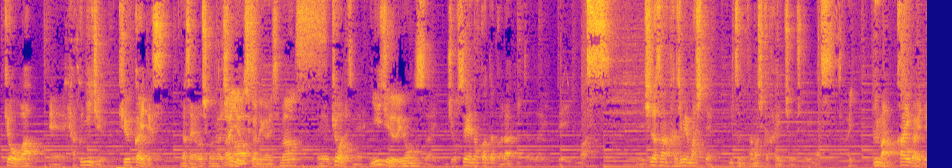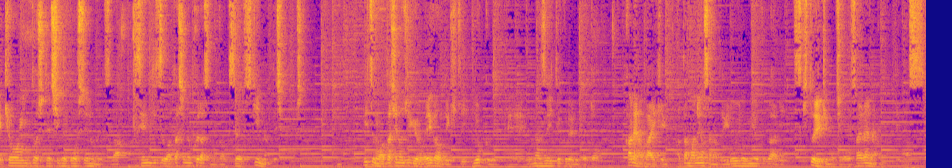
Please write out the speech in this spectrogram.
今日は、えー129回です。皆さんよろしくお願いします。はい、よろしくお願いします。えー今日はですね、24歳女性の方からいただいています。えー石田さん、はじめまして。いつも楽しく拝聴しています。はい。今、海外で教員として仕事をしているのですが、先日私のクラスの学生を好きになってしまいました。いつも私の授業を笑顔で聞き、よく、えーうなずいてくれること、彼の外見、頭の良さなどいろいろ魅力があり、好きという気持ちが抑えられなくなっています。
